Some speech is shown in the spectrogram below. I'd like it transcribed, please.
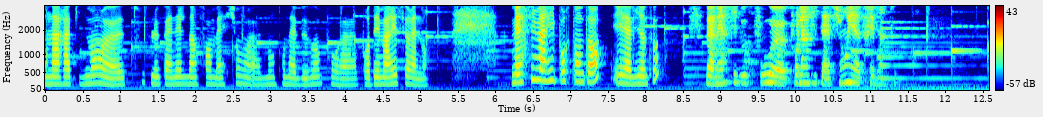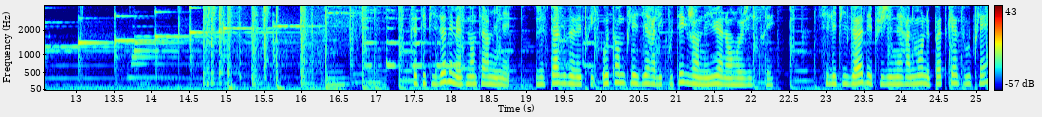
on a rapidement tout le panel d'informations dont on a besoin pour, pour démarrer sereinement. Merci Marie pour ton temps et à bientôt. Bah, merci beaucoup pour l'invitation et à très bientôt. Cet épisode est maintenant terminé. J'espère que vous avez pris autant de plaisir à l'écouter que j'en ai eu à l'enregistrer. Si l'épisode et plus généralement le podcast vous plaît,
